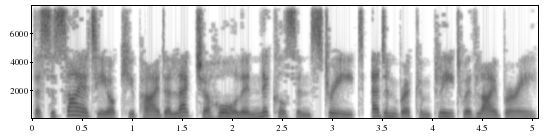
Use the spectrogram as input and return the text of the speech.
The Society occupied a lecture hall in Nicholson Street, Edinburgh complete with library.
